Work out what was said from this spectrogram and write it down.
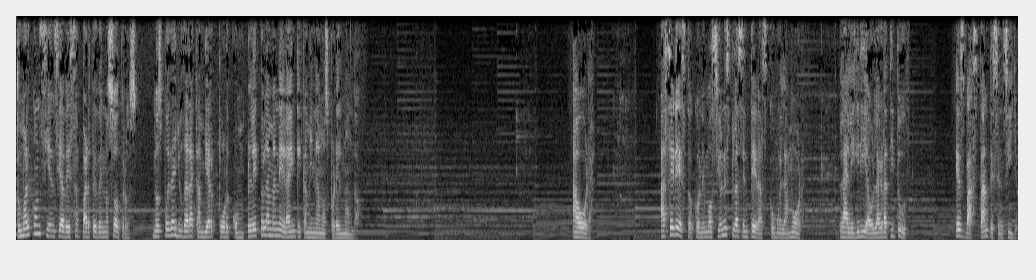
Tomar conciencia de esa parte de nosotros nos puede ayudar a cambiar por completo la manera en que caminamos por el mundo. Ahora, hacer esto con emociones placenteras como el amor, la alegría o la gratitud es bastante sencillo.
